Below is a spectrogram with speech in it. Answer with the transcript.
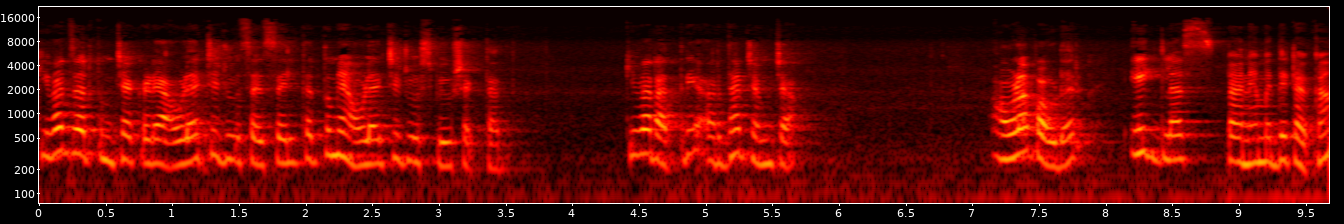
किंवा जर तुमच्याकडे आवळ्याचे ज्यूस असेल तर तुम्ही आवळ्याचे ज्यूस पिऊ शकतात. किंवा रात्री अर्धा चमचा आवळा पावडर एक ग्लास पाण्यामध्ये टाका.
